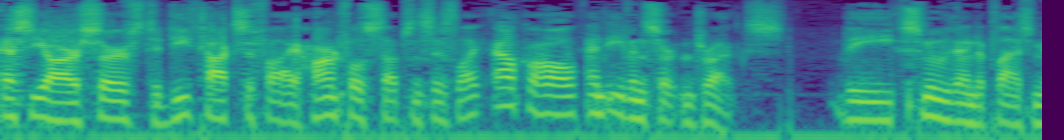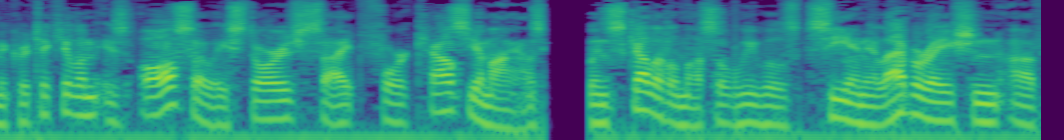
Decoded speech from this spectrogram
SER serves to detoxify harmful substances like alcohol and even certain drugs. The smooth endoplasmic reticulum is also a storage site for calcium ions. In skeletal muscle, we will see an elaboration of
